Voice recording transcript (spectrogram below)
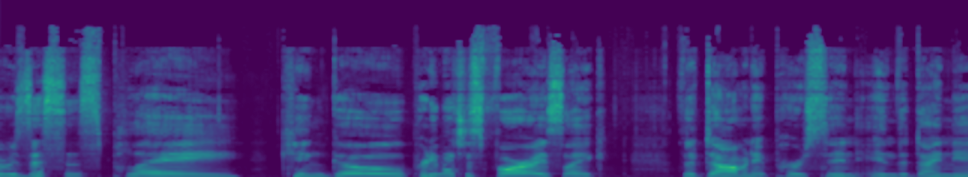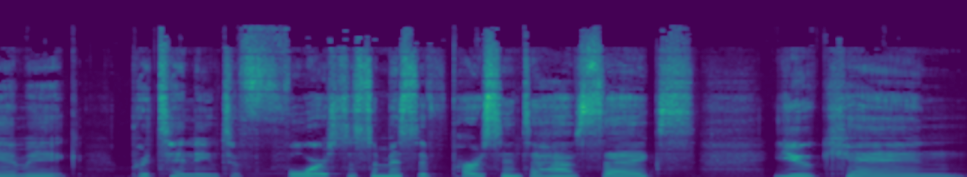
resistance play can go pretty much as far as like the dominant person in the dynamic pretending to force the submissive person to have sex. You can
